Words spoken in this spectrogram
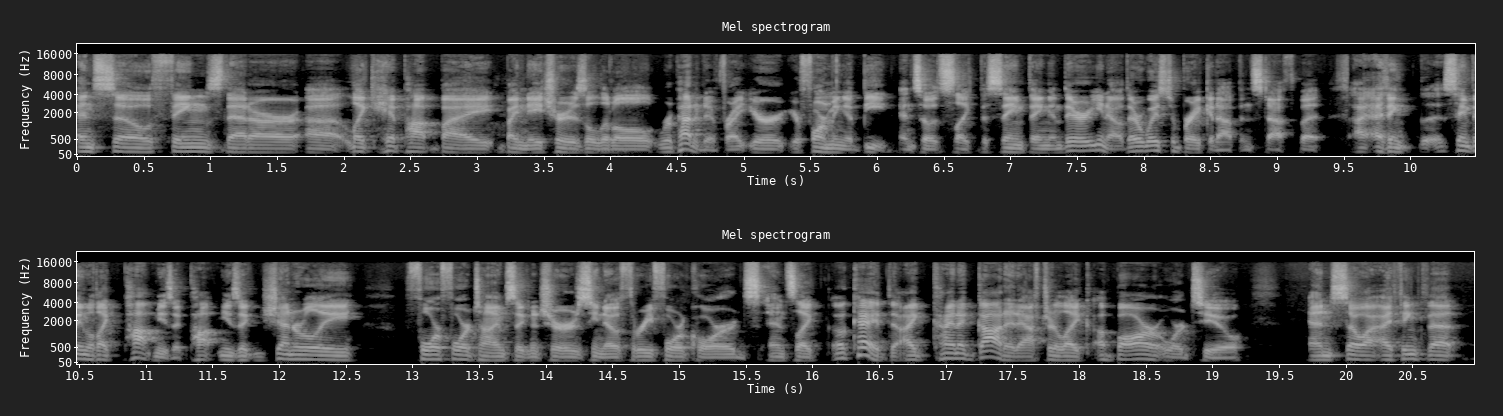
And so things that are uh, like hip hop by by nature is a little repetitive, right? You're you're forming a beat, and so it's like the same thing. And there, you know, there are ways to break it up and stuff. But I, I think the same thing with like pop music. Pop music generally four four time signatures, you know, three four chords, and it's like okay, I kind of got it after like a bar or two. And so I, think that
